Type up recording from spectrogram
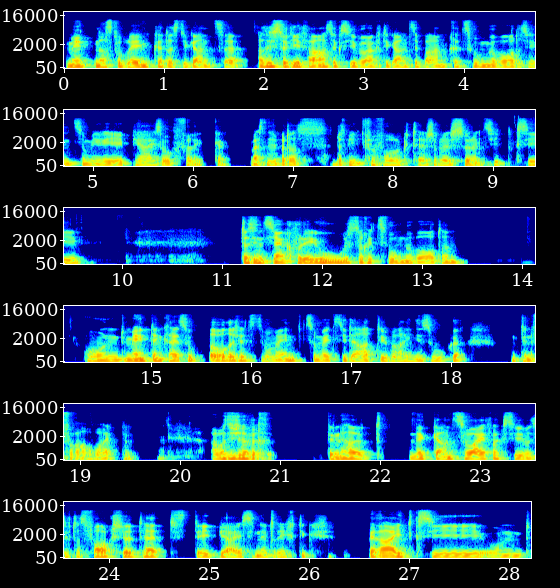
Wir hatten das Problem gehabt, dass die ganze, also es ist so die Phase gewesen, wo eigentlich die ganze Banken gezwungen worden sind, um ihre APIs offenzulegen. Ich weiß nicht, ob du das, das mitverfolgt hast, aber das war so eine Zeit gewesen. Da sind sie eigentlich von der EU aus so gezwungen worden. Und wir haben dann gesagt, super, oder? Das ist jetzt der Moment, um jetzt die Daten überall hineinzusaugen und dann verarbeiten. Aber es ist einfach dann halt nicht ganz so einfach gewesen, wie man sich das vorgestellt hat. Die APIs sind nicht richtig bereit gewesen und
